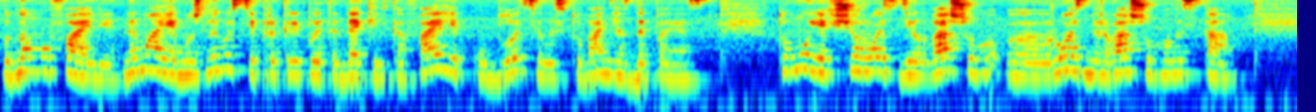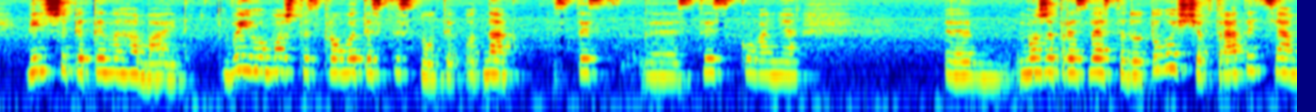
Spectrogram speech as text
в одному файлі. Немає можливості прикріпити декілька файлів у блоці листування з ДПС. Тому, якщо розділ вашого, е, розмір вашого листа більше 5 МБ, ви його можете спробувати стиснути, однак стис, е, стискування може призвести до того, що втратиться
